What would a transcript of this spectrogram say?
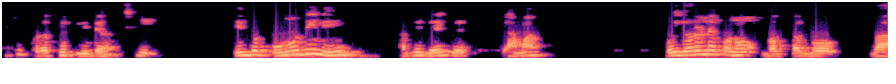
কিছু পদক্ষেপ নিতে হয়েছে। কিন্তু কোনোদিনই আপনি দেখবেন যে আমার ওই ধরনের কোনো বক্তব্য বা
